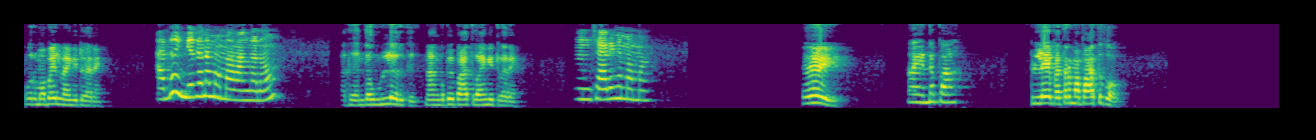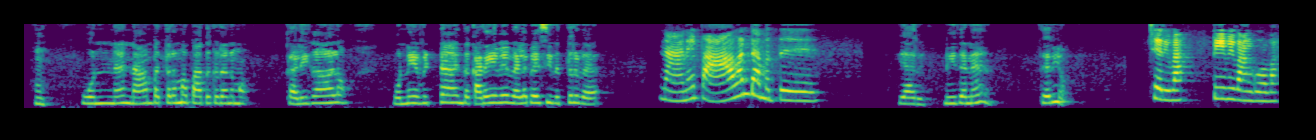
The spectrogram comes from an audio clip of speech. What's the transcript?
ஒரு மொபைல் வாங்கிட்டு வரேன். அதுவும் இங்கே தானே மாமா வாங்கணும்? அது அந்த உள்ள இருக்கு. நாங்க போய் பார்த்து வாங்கிட்டு வரேன். ம் சரிங்க மாமா. ஏய். ஆ என்னப்பா? பிள்ளைய பத்திரமா பார்த்துக்கோ. ம், உன்னை நான் பத்திரமா பார்த்துக்கிடணுமா? கலிகாலம். உன்னைய விட்டா இந்த கடையவே விலை பேசி வித்துருவ. நானே பாவம் முத்து யாரு? நீ தானே தெரியும். சரி வா டிவி வாங்குவோம் வா.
